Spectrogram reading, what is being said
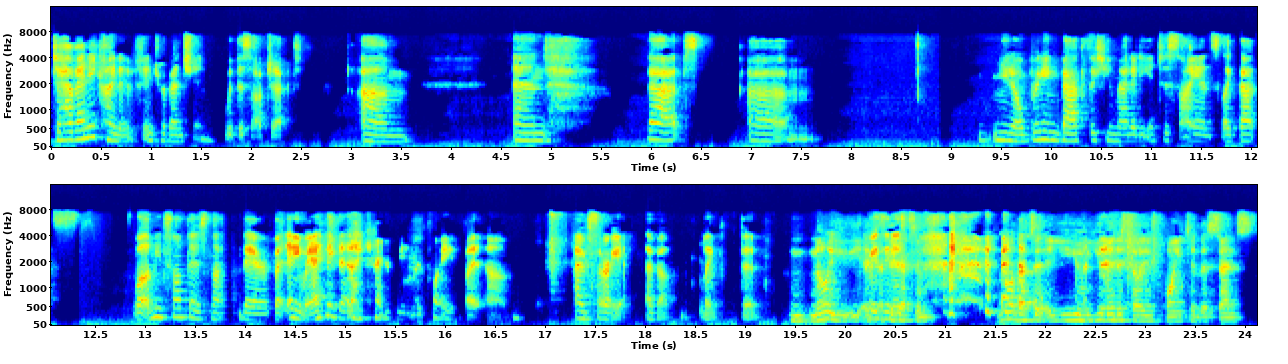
to have any kind of intervention with this object? Um, and that um, you know, bringing back the humanity into science, like that's, well, I mean, it's not that it's not there, but anyway, I think that I kind of made my point, but um, I'm sorry about like the no, you, craziness. that's a, no, that's a, you, you made a selling point in the sense,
